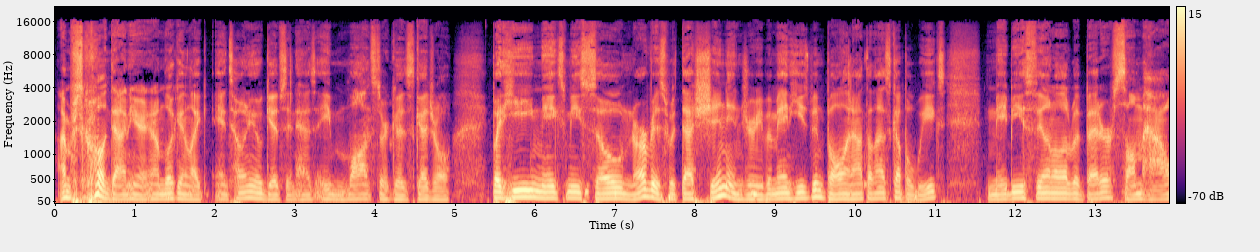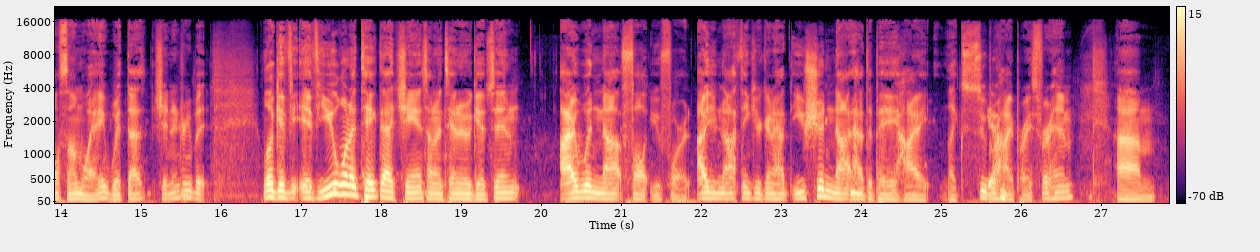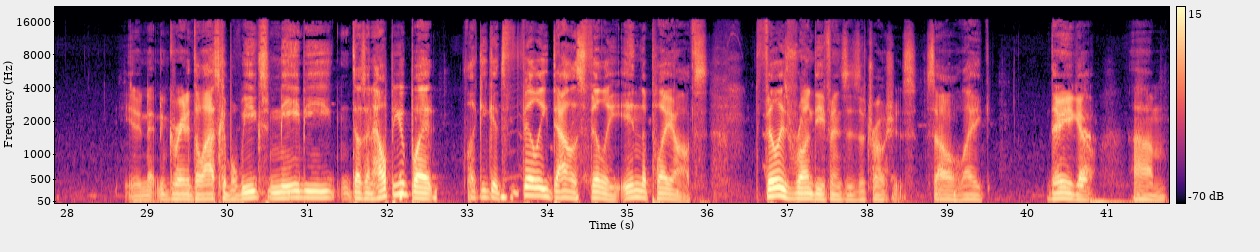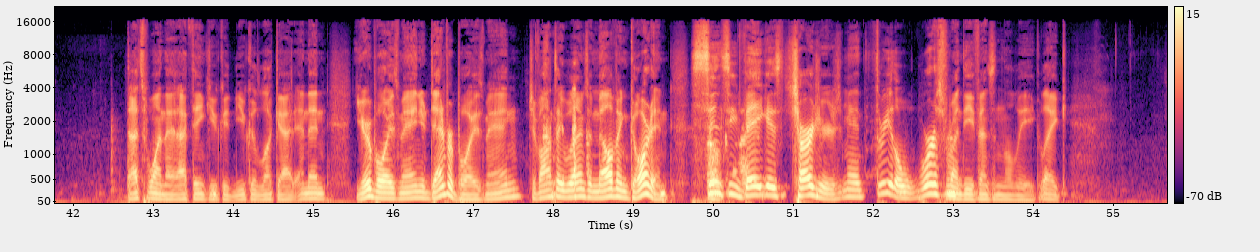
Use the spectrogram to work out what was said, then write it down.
I'm scrolling down here and I'm looking like Antonio Gibson has a monster good schedule, but he makes me so nervous with that shin injury. But man, he's been balling out the last couple weeks. Maybe he's feeling a little bit better somehow, some way with that shin injury. But look, if if you want to take that chance on Antonio Gibson, I would not fault you for it. I do not think you're gonna have. You should not have to pay high, like super Yeah. high price for him. Um, granted, the last couple weeks maybe doesn't help you, but like he gets Philly, Dallas, Philly in the playoffs. Philly's run defense is atrocious. So, like, there you go. Um, that's one that I think you could you could look at, and then your boys, man, your Denver boys, man, Javonte Williams and Melvin Gordon, Cincy Vegas Chargers, man, three of the worst run defense in the league. Like,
